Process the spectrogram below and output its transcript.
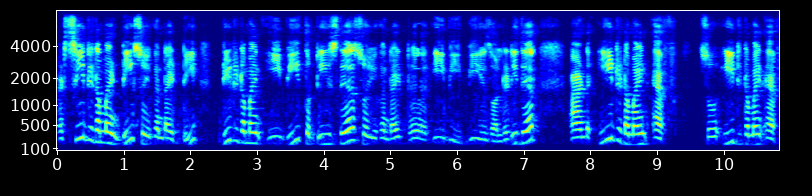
and C determine D so you can write D. D determine EB so D is there so you can write uh, EB B. Is already there and E determine F. So E determine F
